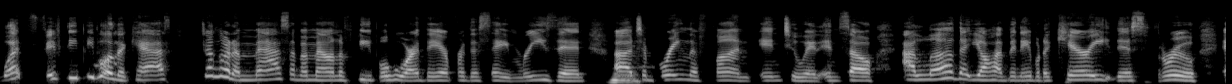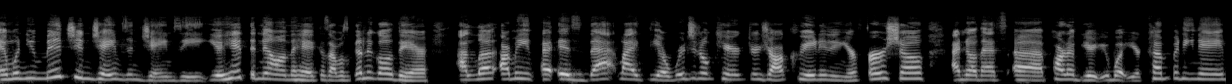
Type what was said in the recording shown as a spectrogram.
what 50 people in the cast talking about a massive amount of people who are there for the same reason uh, Mm. to bring the fun into it. And so I love that y'all have been able to carry this through. And when you mentioned James and Jamesy, you hit the nail on the head because I was going to go there. I love, I mean, uh, is that like the original characters y'all created in your first show? I know that's uh, part of your, your what your company name.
